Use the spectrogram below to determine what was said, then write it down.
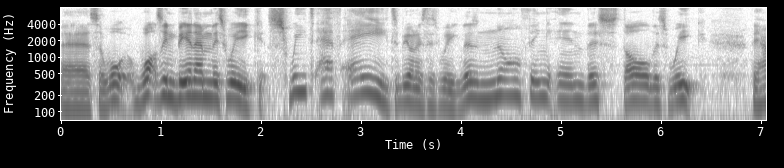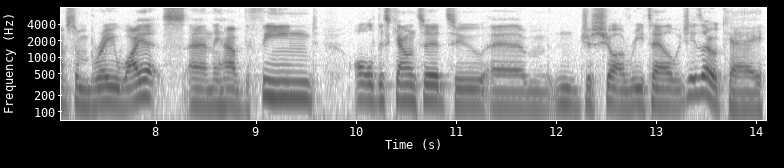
Uh, so what, what's in B&M this week? Sweet FA, to be honest, this week. There's nothing in this stall this week. They have some Bray Wyatts, and they have The Fiend, all discounted to um, just short of retail, which is okay.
